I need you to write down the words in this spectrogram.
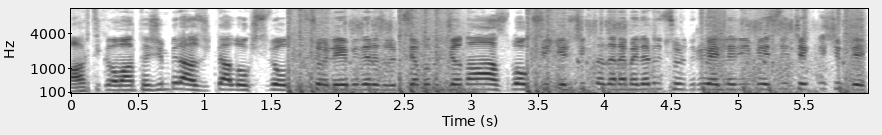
Artık avantajın birazcık daha Loxi'de olduğunu söyleyebiliriz. Ripsev'in canı az. Loxi geri çıkla denemelerini sürdürüyor. Eline DBS'ini çekti şimdi.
